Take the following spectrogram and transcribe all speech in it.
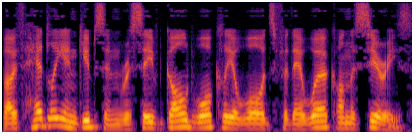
Both Hedley and Gibson received Gold Walkley Awards for their work on the series.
